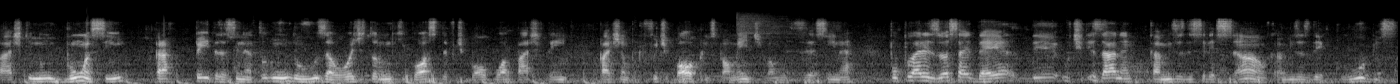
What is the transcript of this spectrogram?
acho que num boom assim, para peitas, assim, né? Todo mundo usa hoje, todo mundo que gosta de futebol, boa parte tem paixão por futebol, principalmente, vamos dizer assim, né? Popularizou essa ideia de utilizar, né, camisas de seleção, camisas de clubes,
